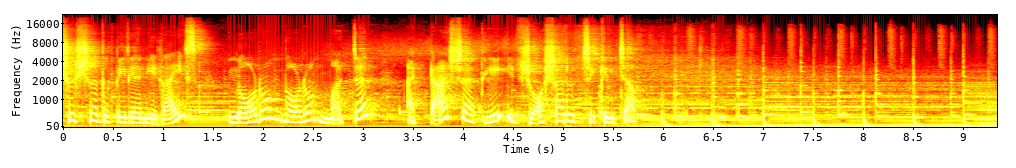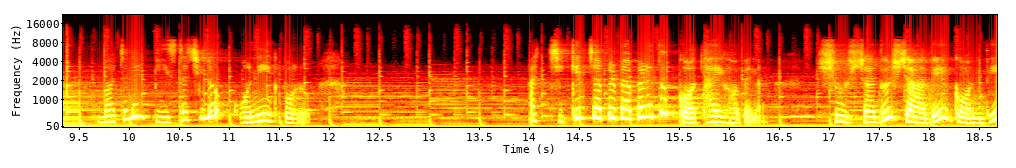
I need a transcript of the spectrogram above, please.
সুস্বাদু বিরিয়ানি রাইস, নরম নরম মাটন, আর তার সাথে রসালো চিকেন চাপ। মাটনের পিসটা ছিল অনেক বড়। আর চিকেন চাপের ব্যাপারে তো কথাই হবে না। সুস্বাদু স্বাদে গন্ধে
